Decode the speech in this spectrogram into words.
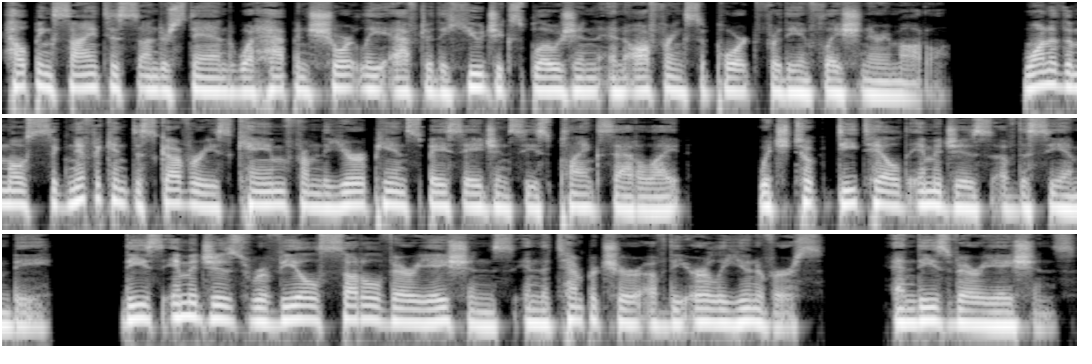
helping scientists understand what happened shortly after the huge explosion and offering support for the inflationary model. One of the most significant discoveries came from the European Space Agency's Planck satellite, which took detailed images of the CMB. These images reveal subtle variations in the temperature of the early universe, and these variations,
